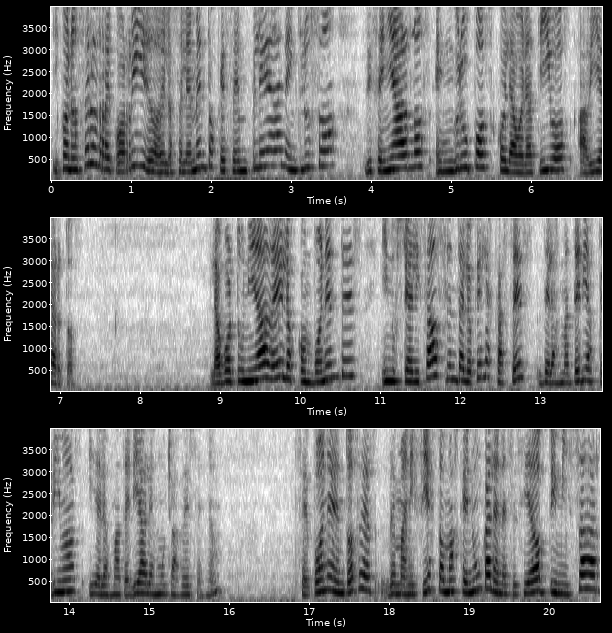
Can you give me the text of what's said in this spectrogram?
y conocer el recorrido de los elementos que se emplean e incluso diseñarlos en grupos colaborativos abiertos. La oportunidad de los componentes industrializados frente a lo que es la escasez de las materias primas y de los materiales muchas veces, ¿no? Se pone entonces de manifiesto más que nunca la necesidad de optimizar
